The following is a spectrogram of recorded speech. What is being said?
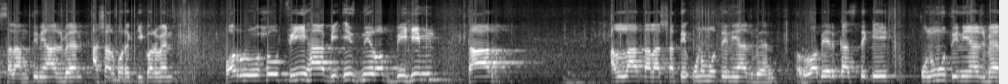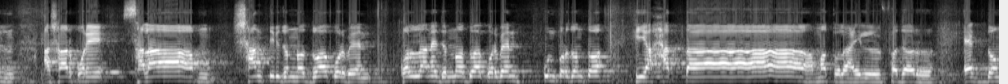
সালাম তিনি আসবেন আসার পরে কি করবেন? তার আল্লাহ তালার সাথে অনুমতি নিয়ে আসবেন, রবের কাছ থেকে অনুমতি নিয়ে আসবেন, আসার পরে সালাম, শান্তির জন্য দোয়া করবেন, কল্যাণের জন্য দোয়া করবেন। কোন পর্যন্ত? হিয়া হাত্তা মাতলাইল ফজর। একদম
